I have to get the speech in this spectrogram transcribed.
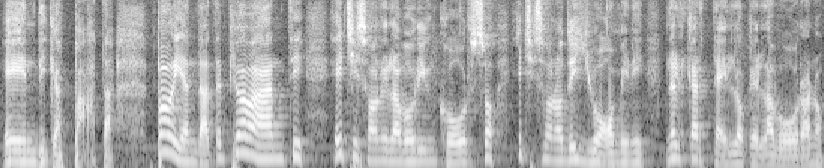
e handicappata. Poi andate più avanti e ci sono i lavori in corso e ci sono degli uomini nel cartello che lavorano.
